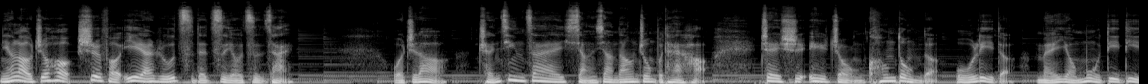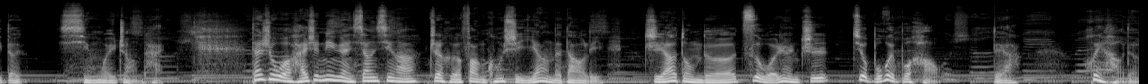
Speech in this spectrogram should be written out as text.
年老之后是否依然如此的自由自在。我知道沉浸在想象当中不太好，这是一种空洞的、无力的、没有目的地的行为状态。但是我还是宁愿相信啊，这和放空是一样的道理。只要懂得自我认知，就不会不好。对啊。会好的，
